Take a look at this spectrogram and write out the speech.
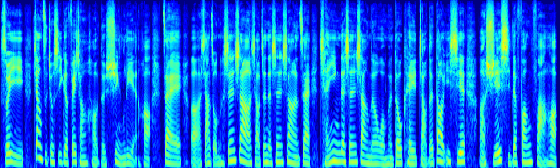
所以这样子就是一个非常好的训练。练哈，在呃沙总的身上、小珍的身上、在陈莹的身上呢，我们都可以找得到一些呃学习的方法哈。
